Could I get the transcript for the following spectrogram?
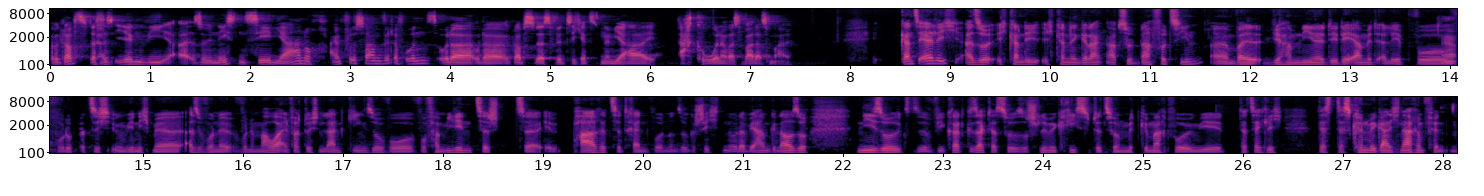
aber glaubst du, dass ja. das irgendwie also in den nächsten zehn Jahren noch Einfluss haben wird auf uns oder, oder glaubst du, das wird sich jetzt in einem Jahr, ach Corona, was war das mal? Ganz ehrlich, also ich kann, die, ich kann den Gedanken absolut nachvollziehen, ähm, weil wir haben nie eine DDR miterlebt, wo, ja. wo du plötzlich irgendwie nicht mehr, also wo eine, wo eine Mauer einfach durch ein Land ging, so, wo, wo Familien, zer, zer, Paare zertrennt wurden und so Geschichten. Oder wir haben genauso nie so, so wie gerade gesagt hast, so, so schlimme Kriegssituationen mitgemacht, wo irgendwie tatsächlich, das, das können wir gar nicht nachempfinden.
